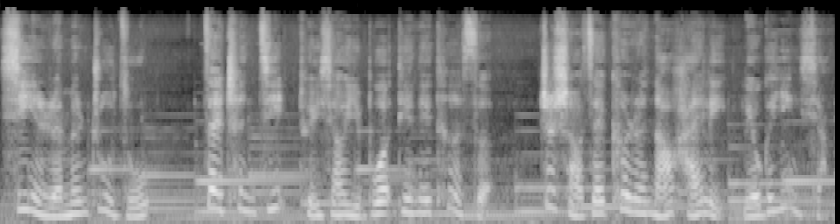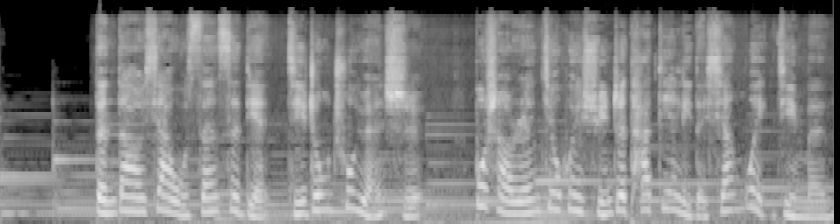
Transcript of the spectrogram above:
吸引人们驻足，再趁机推销一波店内特色，至少在客人脑海里留个印象。等到下午三四点集中出园时，不少人就会循着他店里的香味进门。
